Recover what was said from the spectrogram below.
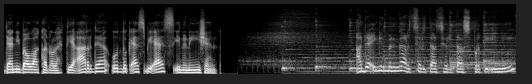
dan dibawakan oleh Tia Arda untuk SBS Indonesian. Anda ingin mendengar cerita-cerita seperti ini?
